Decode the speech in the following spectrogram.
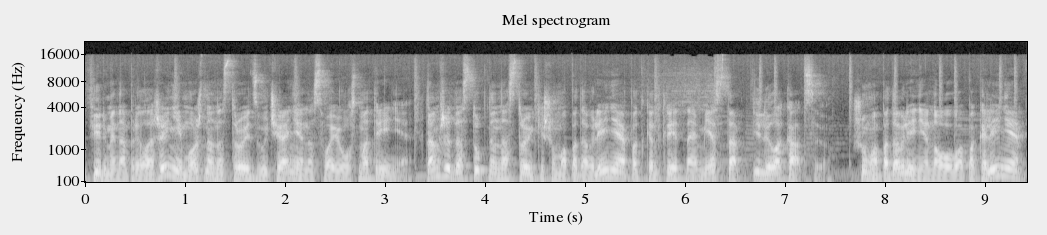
В фирменном приложении можно настроить звучание на свое усмотрение. Там же доступны настройки шумоподавления под конкретное место или локацию. Шумоподавление нового поколения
